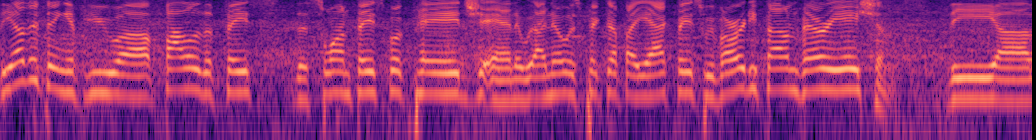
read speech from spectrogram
the other thing, if you uh, follow the face, the Swan Facebook page, and it, I know it was picked up by Yakface, we've already found variations. The uh,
